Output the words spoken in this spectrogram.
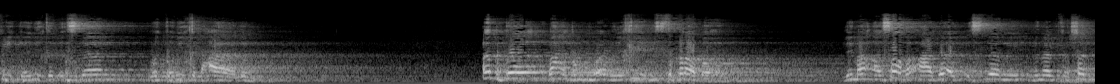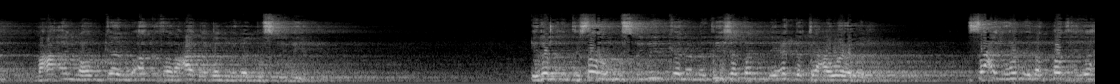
في تاريخ الإسلام وتاريخ العالم. أبدى بعض المؤرخين استغرابهم لما أصاب أعداء الإسلام من الفشل مع أنهم كانوا أكثر عددا من المسلمين. إذا انتصار المسلمين كان نتيجة لعدة عوامل. سعيهم إلى التضحية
